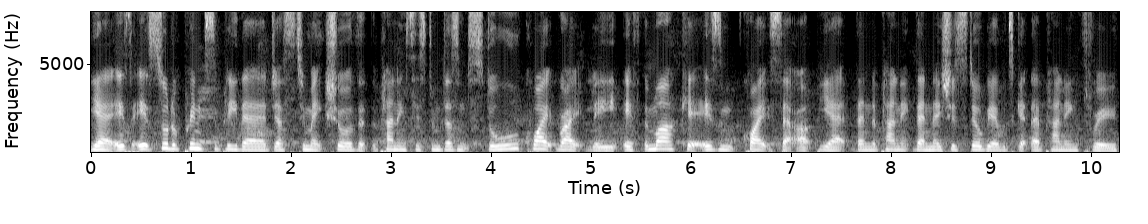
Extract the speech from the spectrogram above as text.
Yeah, it's, it's sort of principally there just to make sure that the planning system doesn't stall quite rightly. If the market isn't quite set up yet, then the planning then they should still be able to get their planning through.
